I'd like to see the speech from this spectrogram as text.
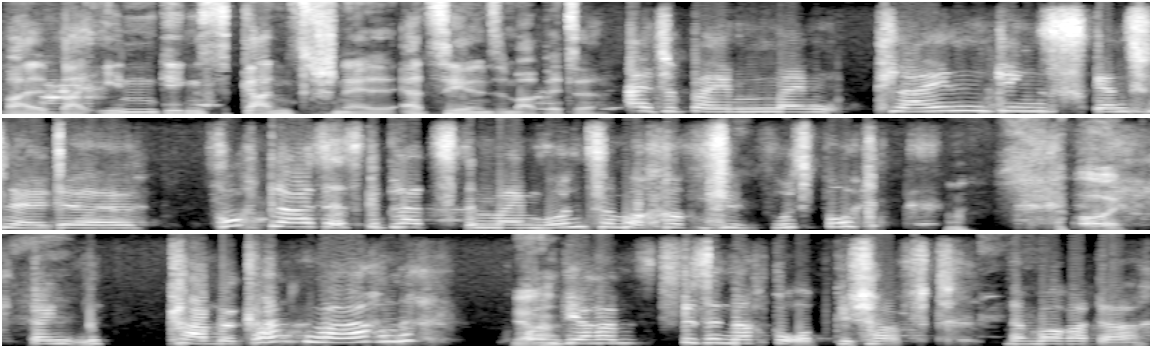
Weil bei Ihnen ging es ganz schnell. Erzählen Sie mal bitte. also bei meinem Kleinen ging es ganz schnell. Die Fruchtblase ist geplatzt in meinem Wohnzimmer auf dem Fußboden. Oh, Dann kam der Krankenwagen Ja. und wir haben es bis in den Nachbarort geschafft. Dann war er da.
